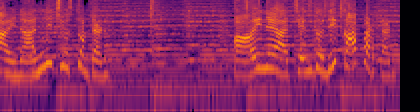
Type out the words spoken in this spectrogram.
ఆయన అన్ని చూస్తుంటాడు. ఆయనే ఆ చందుని కాపాడతాడు.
